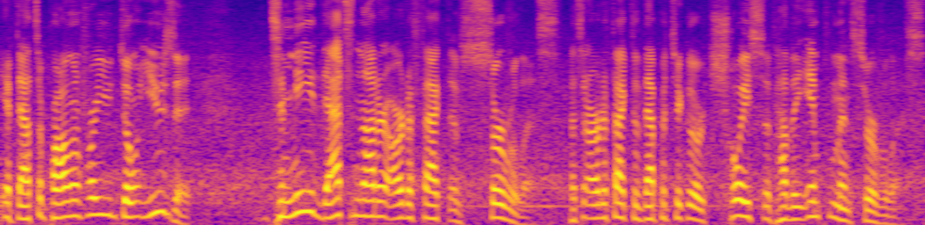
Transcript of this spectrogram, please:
If that's a problem for you, don't use it. To me, that's not an artifact of serverless. That's an artifact of that particular choice of how they implement serverless.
